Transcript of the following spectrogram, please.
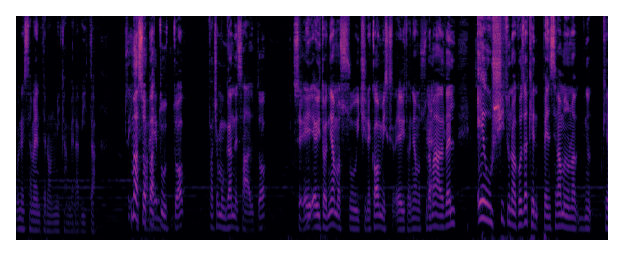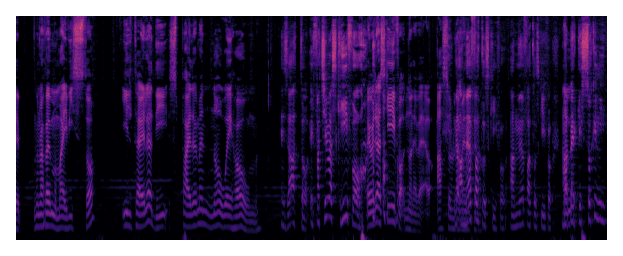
Onestamente non mi cambia la vita. Sì, Ma soprattutto, facciamo un grande salto Sì. e, e ritorniamo sui cinecomics e ritorniamo sulla Eh. Marvel. È uscita una cosa che pensavamo non, av- che non avremmo mai visto. Il trailer di Spider-Man No Way Home. Esatto, e faceva schifo. E faceva schifo? Non è vero, No, assolutamente. a me ha no. fatto schifo. A me ha fatto schifo. Ma A me- perché so che mi.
